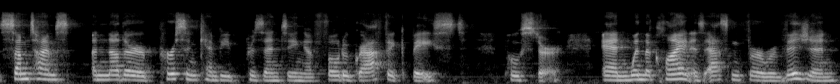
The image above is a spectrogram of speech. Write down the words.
sometimes another person can be presenting a photographic based poster. And when the client is asking for a revision,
